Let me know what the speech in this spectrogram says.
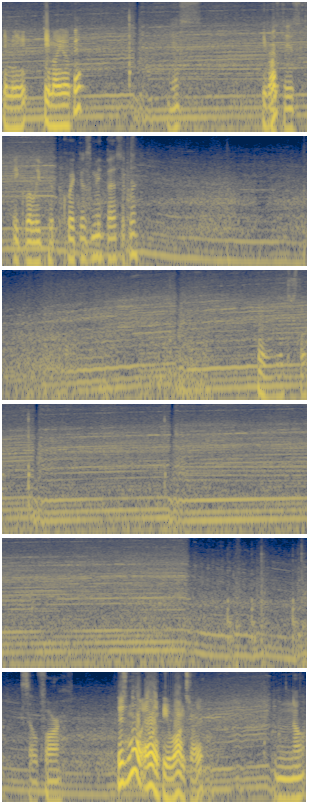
Timmy, Timo, you okay? Yes. You want? Just equally p- quick as me, basically. Interesting. So far. There's no LMP ones, right? No.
